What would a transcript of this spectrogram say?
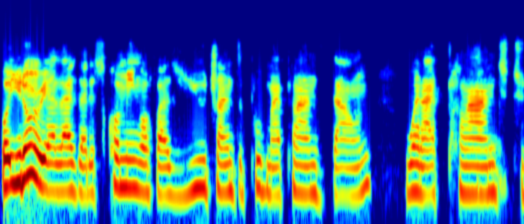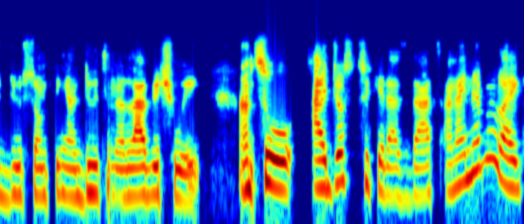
But you don't realize that it's coming off as you trying to put my plans down when I planned to do something and do it in a lavish way. And so I just took it as that. And I never like,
